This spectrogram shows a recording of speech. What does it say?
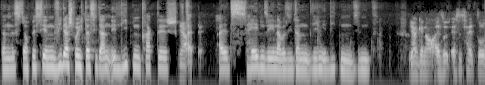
dann ist doch ein bisschen widersprüchlich, dass sie dann Eliten praktisch Ja. als Helden sehen, aber sie dann gegen Eliten sind. Ja, genau. Also es ist halt so,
